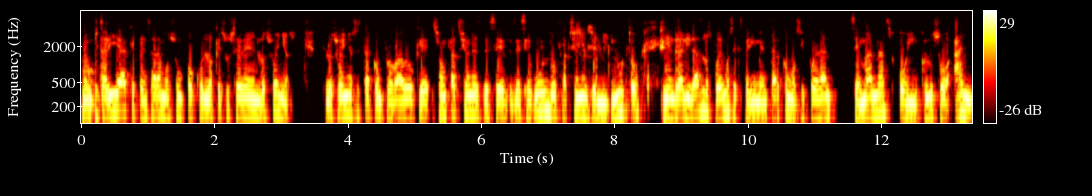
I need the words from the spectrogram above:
Me gustaría que pensáramos un poco en lo que sucede en los sueños. Los sueños está comprobado que son fracciones de, de segundo, fracciones de minuto, y en realidad los podemos experimentar como si fueran semanas o incluso años.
